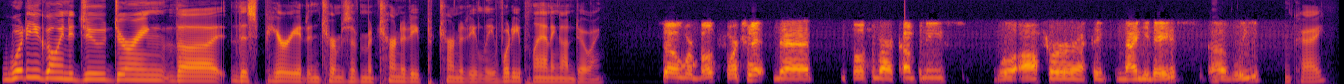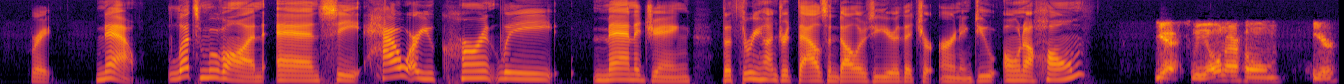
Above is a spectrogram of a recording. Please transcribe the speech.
What are you going to do during the this period in terms of maternity paternity leave? What are you planning on doing? So we're both fortunate that both of our companies will offer, I think, 90 days of leave. Okay. Great. Now, let's move on and see how are you currently managing the $300,000 a year that you're earning? Do you own a home? Yes, we own our home here,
